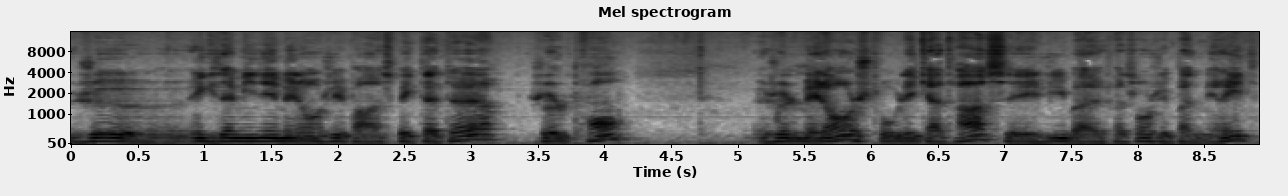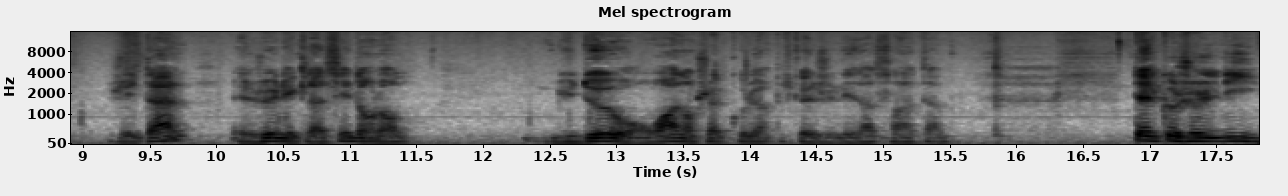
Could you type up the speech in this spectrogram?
jeu euh, examiné, mélangé par un spectateur, je le prends, je le mélange, je trouve les quatre as, et je dis, bah, de toute façon, j'ai pas de mérite, j'étale, et le jeu, il est classé dans l'ordre. Du 2 au roi dans chaque couleur, puisque j'ai les as sur la table. Tel que je le dis,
